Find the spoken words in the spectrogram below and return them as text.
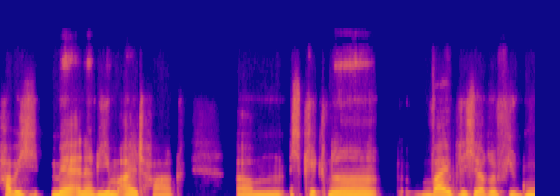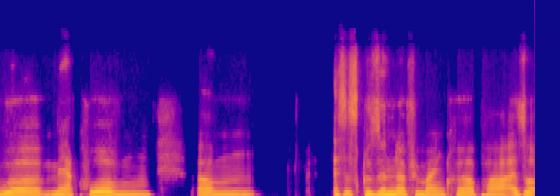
habe ich mehr Energie im Alltag. Ähm, ich kriege eine weiblichere Figur, mehr Kurven. Ähm, es ist gesünder für meinen Körper. Also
